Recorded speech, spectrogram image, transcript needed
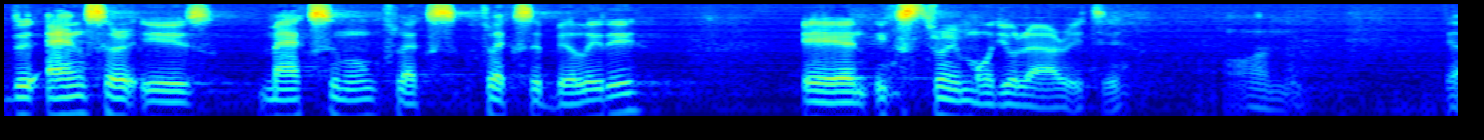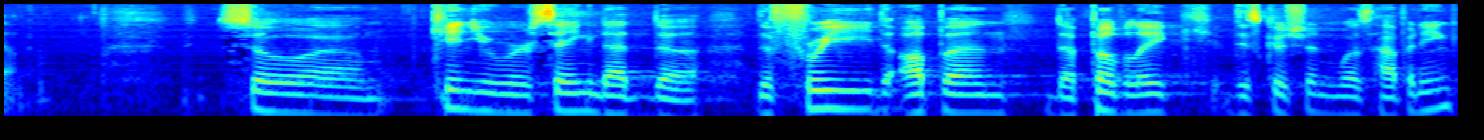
the answer is maximum flex, flexibility and extreme modularity. On, yeah. So, um, Kin, you were saying that the, the free, the open, the public discussion was happening.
